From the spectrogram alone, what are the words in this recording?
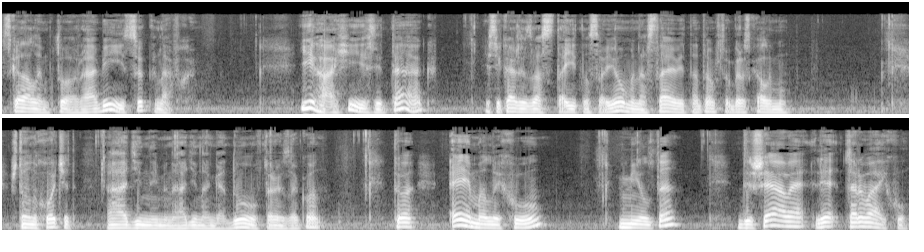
сказал им, кто раби Ицук Навха. И Гахи, если так, если каждый из вас стоит на своем и настаивает на том, чтобы рассказал ему, что он хочет, а один именно один о году, второй закон, то Эймалиху Милта дешеве ле тарвайху.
